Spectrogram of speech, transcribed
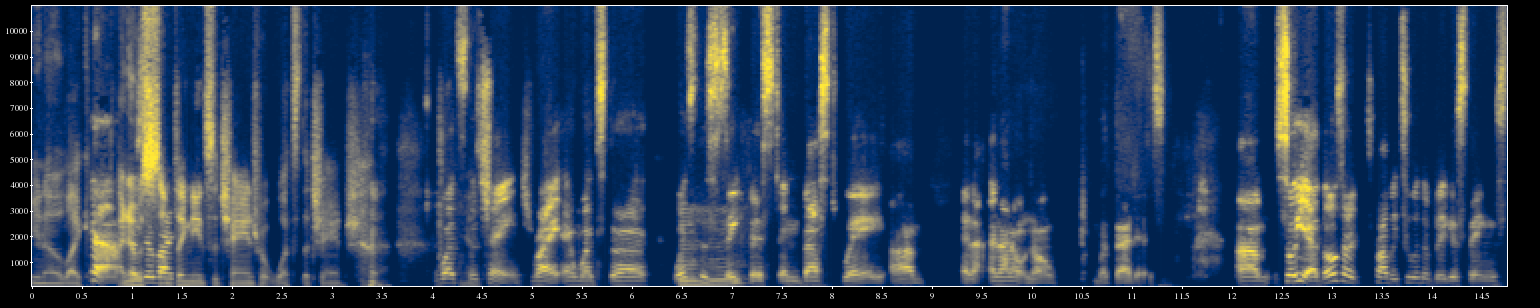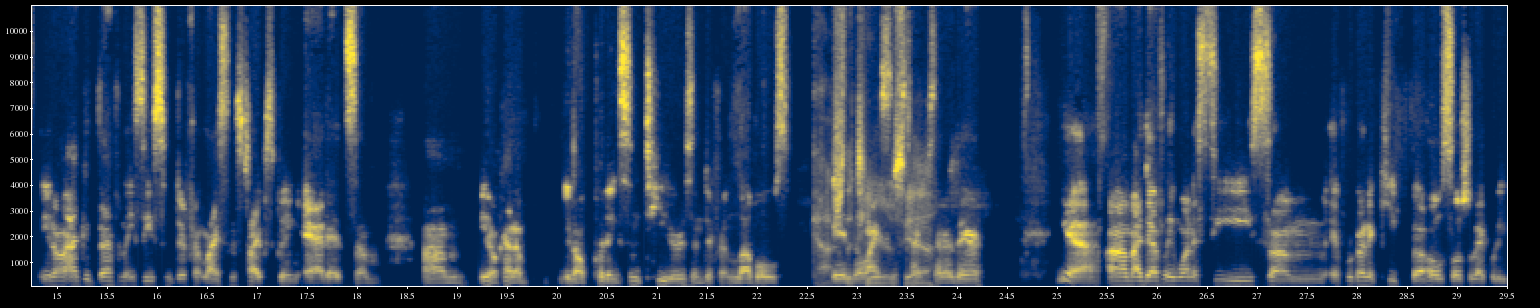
You know, like yeah, I know something like, needs to change, but what's the change? what's yeah. the change, right? And what's the what's mm-hmm. the safest and best way? Um, and and I don't know what that is. Um, so yeah, those are probably two of the biggest things. You know, I could definitely see some different license types being added, some um, you know, kind of you know, putting some tiers and different levels Gosh, in the, the tiers, license yeah. types that are there. Yeah, um, I definitely want to see some. If we're going to keep the whole social equity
